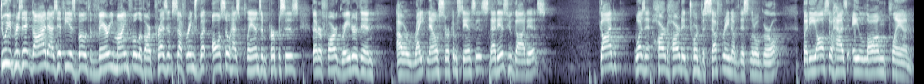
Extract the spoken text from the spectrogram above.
Do we present God as if He is both very mindful of our present sufferings, but also has plans and purposes that are far greater than our right now circumstances? That is who God is. God wasn't hard hearted toward the suffering of this little girl, but he also has a long plan.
